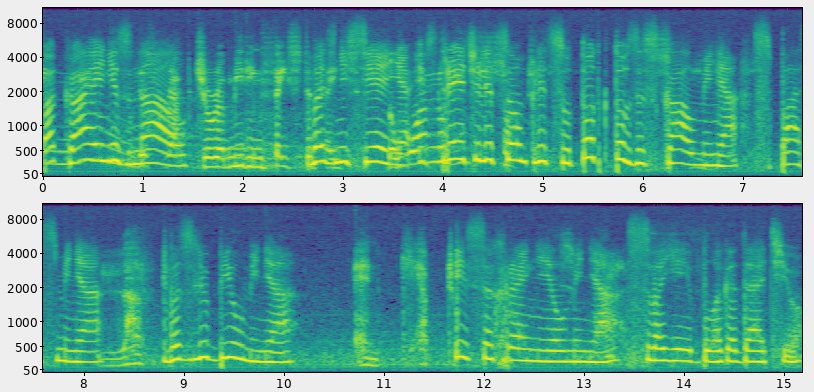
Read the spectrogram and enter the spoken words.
пока я не знал вознесения и встречи лицом к лицу. Тот, кто взыскал меня, спас меня, возлюбил меня и сохранил меня своей благодатью.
